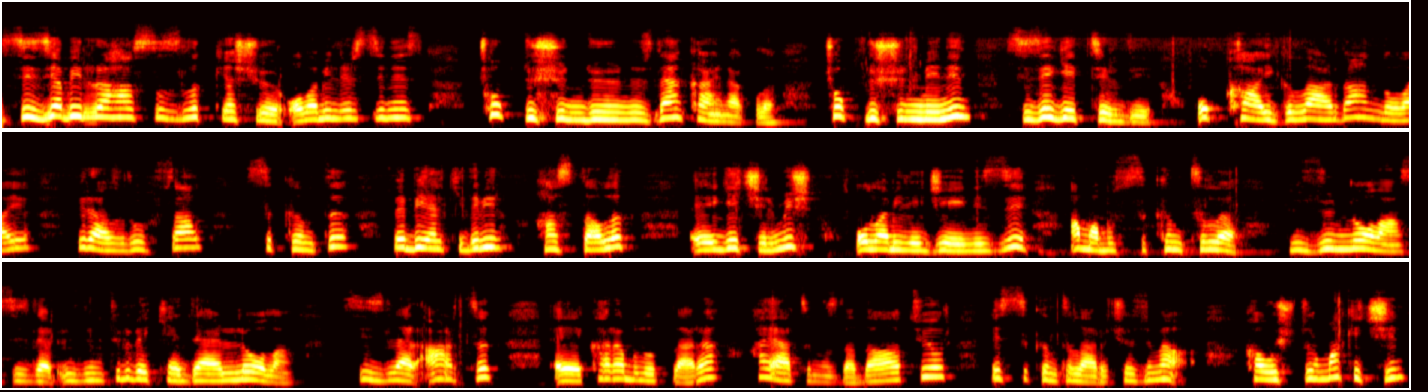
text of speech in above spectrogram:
siz ya bir rahatsızlık yaşıyor olabilirsiniz. Çok düşündüğünüzden kaynaklı, çok düşünmenin size getirdiği o kaygılardan dolayı biraz ruhsal sıkıntı ve belki de bir hastalık e, geçirmiş olabileceğinizi ama bu sıkıntılı, hüzünlü olan sizler, üzüntülü ve kederli olan sizler artık e, kara bulutları hayatınızda dağıtıyor ve sıkıntıları çözüme kavuşturmak için,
